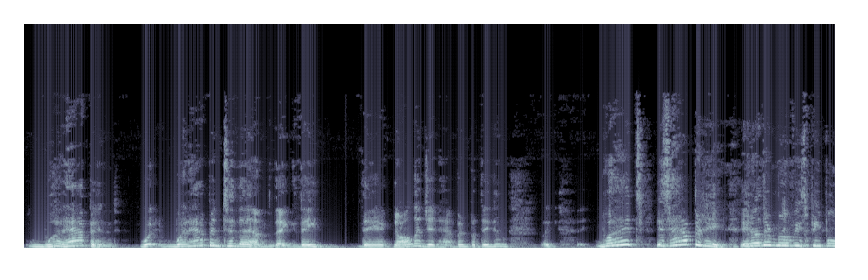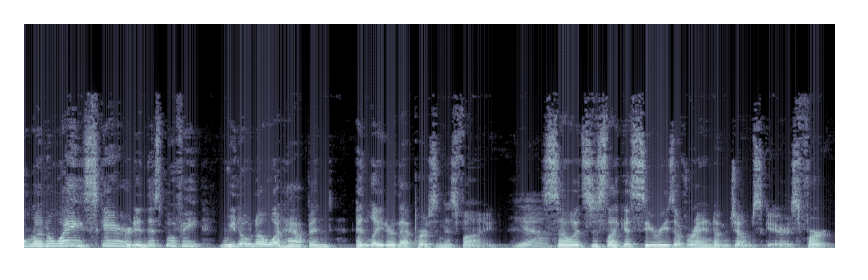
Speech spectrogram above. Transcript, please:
what happened? What what happened to them? They they they acknowledge it happened, but they didn't like what is happening. In other movies, people run away scared. In this movie, we don't know what happened, and later that person is fine. Yeah. So it's just like a series of random jump scares for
